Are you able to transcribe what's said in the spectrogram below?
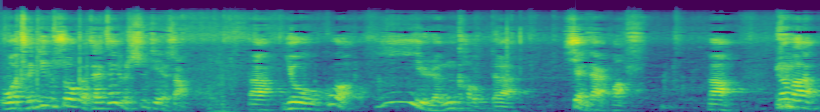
我曾经说过，在这个世界上，啊，有过一亿人口的现代化，啊，那么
